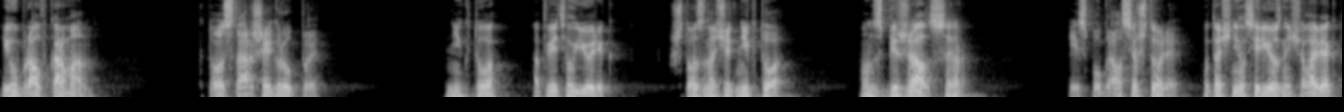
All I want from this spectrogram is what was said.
и убрал в карман. «Кто старшей группы?» «Никто», — ответил Йорик. «Что значит «никто»?» «Он сбежал, сэр». «Испугался, что ли?» – уточнил серьезный человек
